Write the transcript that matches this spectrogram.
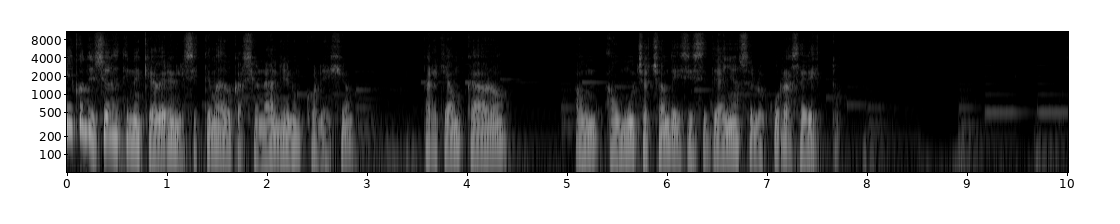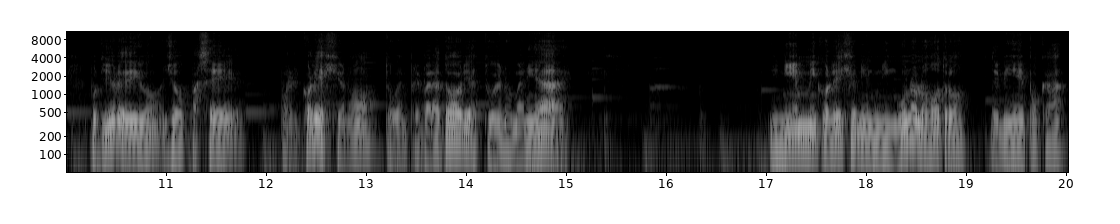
¿qué condiciones tienen que haber en el sistema educacional y en un colegio para que a un cabro, a un, a un muchachón de 17 años se le ocurra hacer esto? Porque yo le digo, yo pasé por el colegio, ¿no? Estuve en preparatoria, estuve en humanidades. ni en mi colegio ni en ninguno de los otros de mi época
